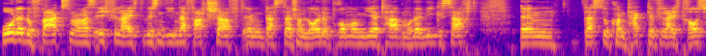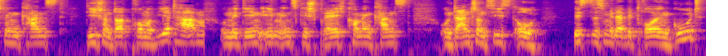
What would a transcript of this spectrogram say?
Oder du fragst mal, was ich, vielleicht wissen die in der Fachschaft, ähm, dass da schon Leute promoviert haben oder wie gesagt, ähm, dass du Kontakte vielleicht rausfinden kannst, die schon dort promoviert haben und mit denen eben ins Gespräch kommen kannst und dann schon siehst, oh, ist es mit der Betreuung gut?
